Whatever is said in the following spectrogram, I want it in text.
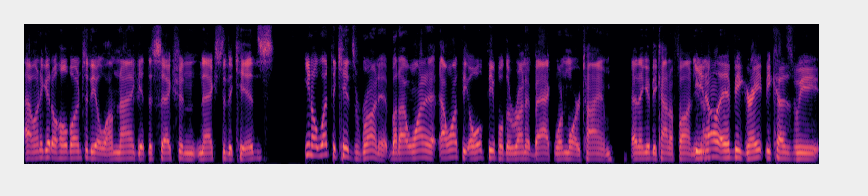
I want to get a whole bunch of the alumni, get the section next to the kids. You know, let the kids run it, but I want it I want the old people to run it back one more time. I think it'd be kind of fun. You, you know? know? it'd be great because we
